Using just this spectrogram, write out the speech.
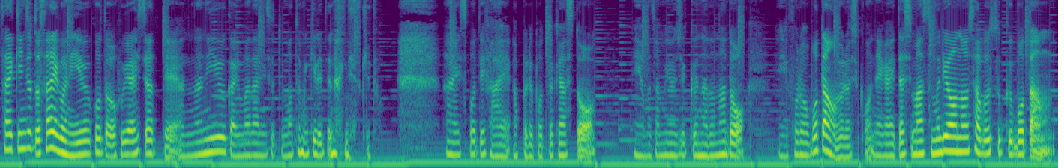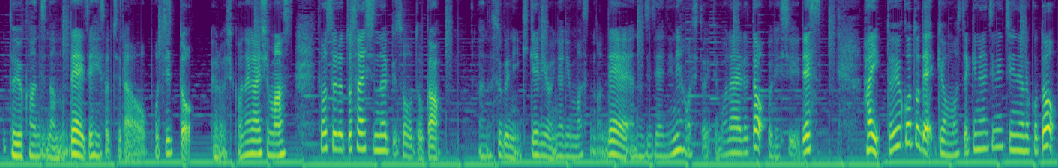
最近ちょっと最後に言うことを増やしちゃって、あの何言うか未だにちょっとまとめきれてないんですけど。はい、Spotify、Apple Podcast、Amazon Music などなど、えー、フォローボタンをよろしくお願いいたします。無料のサブスクボタンという感じなので、ぜひそちらをポチッとよろしくお願いします。そうすると最新のエピソードがあのすぐに聞けるようになりますので、あの事前にね、押しといてもらえると嬉しいです。はい。ということで、今日も素敵な一日になることを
